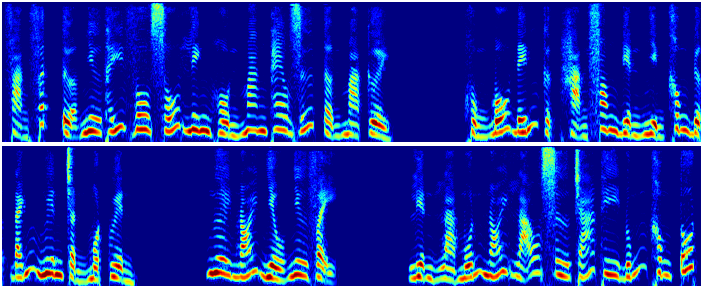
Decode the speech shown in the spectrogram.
phảng phất tựa như thấy vô số linh hồn mang theo dữ tợn mà cười. Khủng bố đến cực hạn phong điền nhìn không được đánh nguyên trần một quyền. Ngươi nói nhiều như vậy. Liền là muốn nói lão sư trá thi đúng không tốt.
